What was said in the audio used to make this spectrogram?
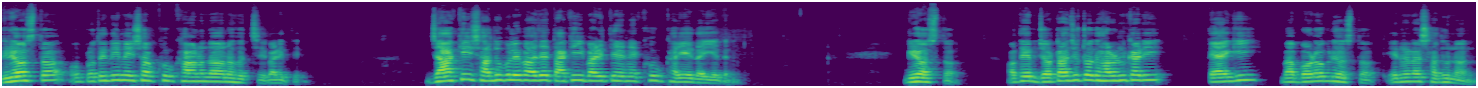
গৃহস্থ ও প্রতিদিন এইসব খুব খাওয়ানো দাওয়ানো হচ্ছে বাড়িতে। যাকেই সাধু বলে পাওয়া যায়, তাকেই বাড়িতে এনে খুব খাইয়ে দাইয়ে দেন। গৃহস্থ, অতএব জটাজুটো ধারণকারী, ত্যাগী বা বড় গৃহস্থ, এনারা সাধু নন।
